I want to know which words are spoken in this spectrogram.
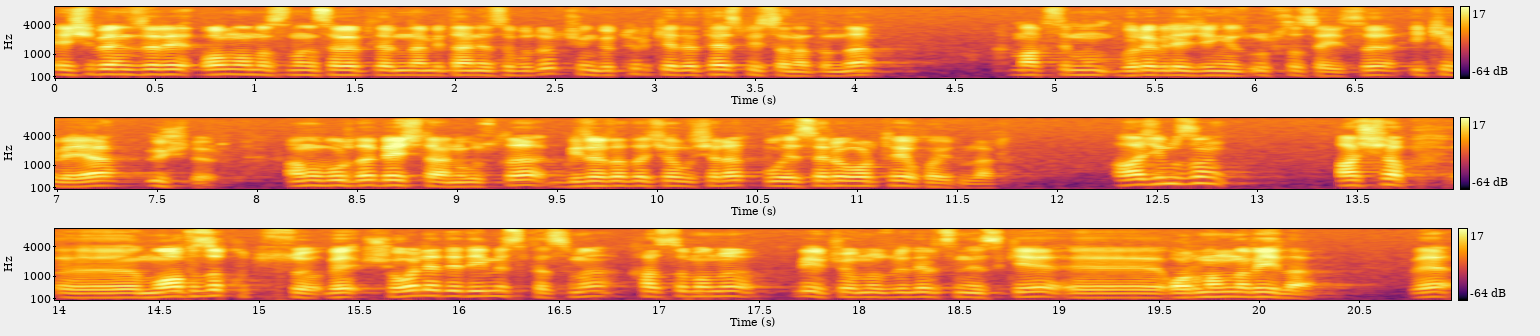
eşi benzeri olmamasının sebeplerinden bir tanesi budur. Çünkü Türkiye'de tesbih sanatında maksimum görebileceğiniz usta sayısı 2 veya 3'tür. Ama burada 5 tane usta bir arada çalışarak bu eseri ortaya koydular. Ağacımızın ahşap e, muhafaza kutusu ve şövalye dediğimiz kısmı Kastamonu birçoğunuz bilirsiniz ki e, ormanlarıyla ve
